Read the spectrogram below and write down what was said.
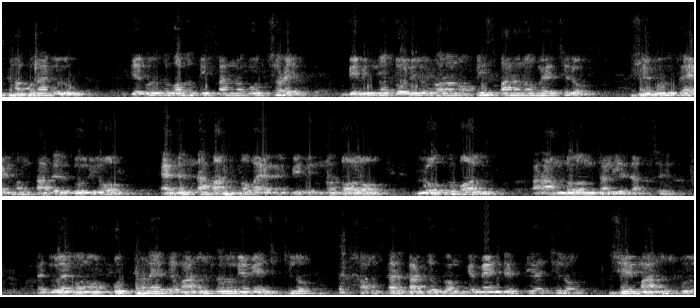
স্থাপনাগুলো, যেগুলো তো গত তিপ্পান্ন বছরে বিভিন্ন দলীয়করণ অফিস বানানো হয়েছিল, সেগুলো তো এখন তাদের দলীয় এজেন্ডা বাস্তবায়নে বিভিন্ন দল, লোকবল তার আন্দোলন চালিয়ে যাচ্ছে। জুলাই গণ অভ্যুত্থানের যে মানুষগুলো নেমে এসেছিল, সংস্কার কার্যক্রমকে ম্যান্ডেট দিয়েছিল, সেই মানুষগুলো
